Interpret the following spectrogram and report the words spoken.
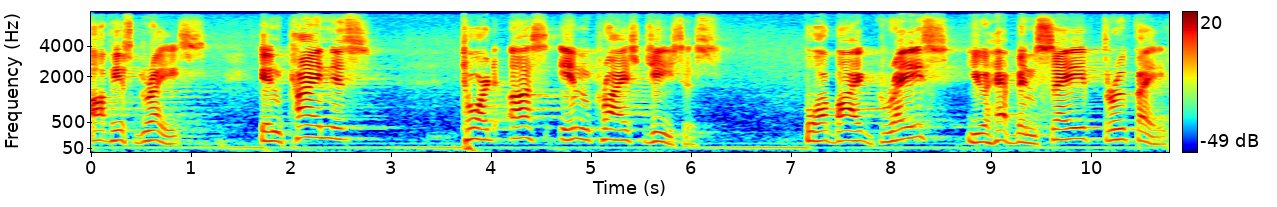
of his grace in kindness toward us in Christ Jesus. For by grace you have been saved through faith.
